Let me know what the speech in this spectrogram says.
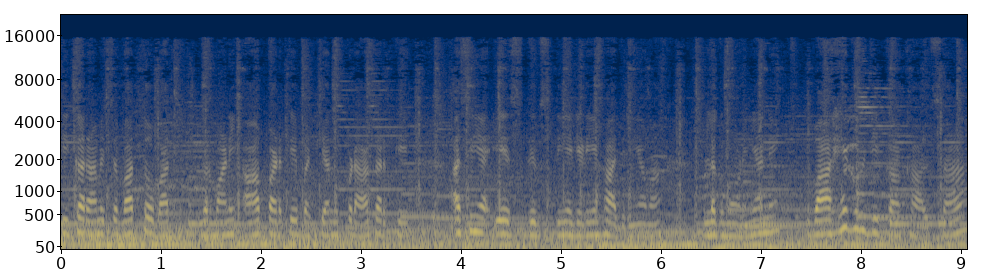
ਕਿ ਘਰਾਂ ਵਿੱਚ ਵੱਧ ਤੋਂ ਵੱਧ ਗੁਰਬਾਣੀ ਆਪ ਪੜ੍ਹ ਕੇ ਬੱਚਿਆਂ ਨੂੰ ਪੜ੍ਹਾ ਕਰਕੇ ਅਸੀਂ ਇਸ ਦਿਵਸ ਦੀਆਂ ਜਿਹੜੀਆਂ ਹਾਜ਼ਰੀਆਂ ਵਾ ਲਗਵਾਉਣੀਆਂ ਨੇ। ਵਾਹਿਗੁਰੂ ਜੀ ਕਾ ਖਾਲਸਾ,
